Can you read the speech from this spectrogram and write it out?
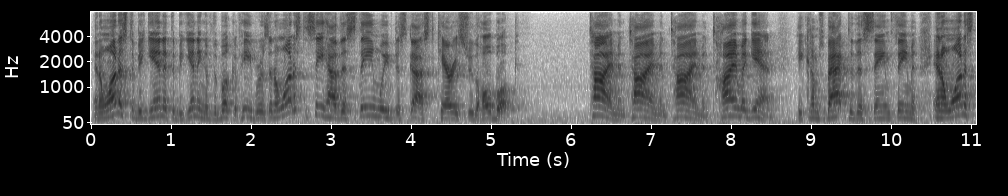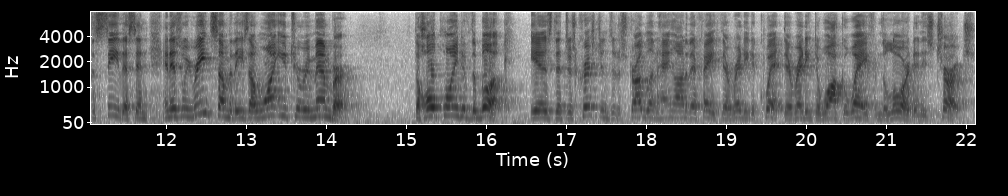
And I want us to begin at the beginning of the book of Hebrews, and I want us to see how this theme we've discussed carries through the whole book. Time and time and time and time again, he comes back to this same theme. And, and I want us to see this. And, and as we read some of these, I want you to remember the whole point of the book is that there's Christians that are struggling to hang on to their faith. They're ready to quit, they're ready to walk away from the Lord and His church.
